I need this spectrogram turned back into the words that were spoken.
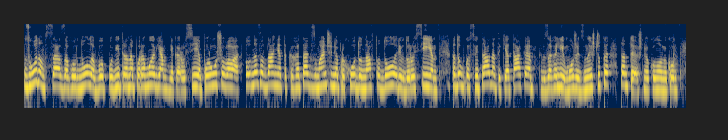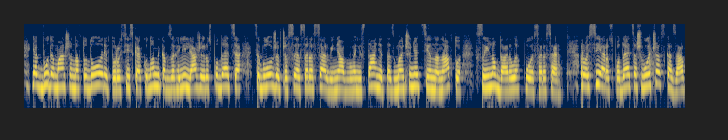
Згодом все загорнули в повітряне перемир'я, яке Росія порушувала. Головне завдання таких атак зменшення приходу нафтодоларів до Росії. На думку Світана, такі атаки взагалі можуть знищити тамтешню економіку. Як буде менше нафтодоларів, то російська економіка взагалі ляже і розпадеться. Це було вже в часи СРСР. Війня в Афганістані та зменшення цін на нафту сильно вдарили по СРСР. Росія розпадеться швидше, сказав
